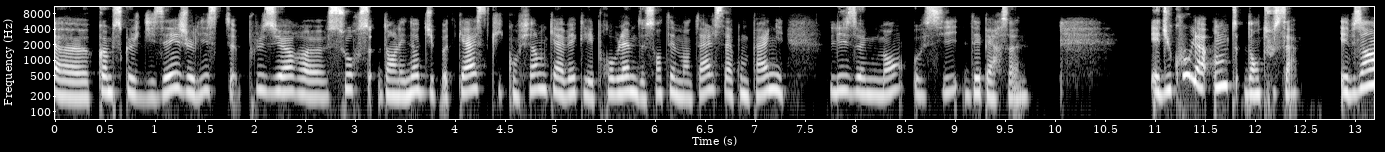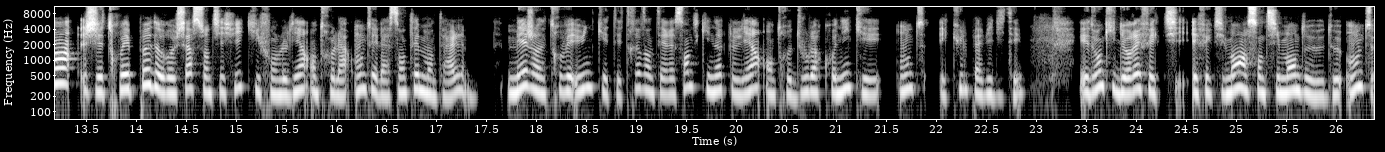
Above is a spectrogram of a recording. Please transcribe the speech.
euh, comme ce que je disais, je liste plusieurs sources dans les notes du podcast qui confirment qu'avec les problèmes de santé mentale s'accompagnent l'isolement aussi des personnes. Et du coup, la honte dans tout ça Eh bien, j'ai trouvé peu de recherches scientifiques qui font le lien entre la honte et la santé mentale, mais j'en ai trouvé une qui était très intéressante qui note le lien entre douleur chronique et honte et culpabilité. Et donc, il y aurait effectivement un sentiment de, honte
